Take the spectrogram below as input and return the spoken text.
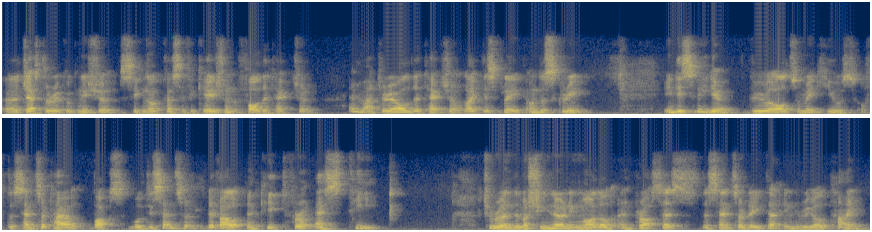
uh, gesture recognition, signal classification, fall detection, and material detection like displayed on the screen. In this video, we will also make use of the SensorTile Box Multi-Sensor Development Kit from ST to run the machine learning model and process the sensor data in real time.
